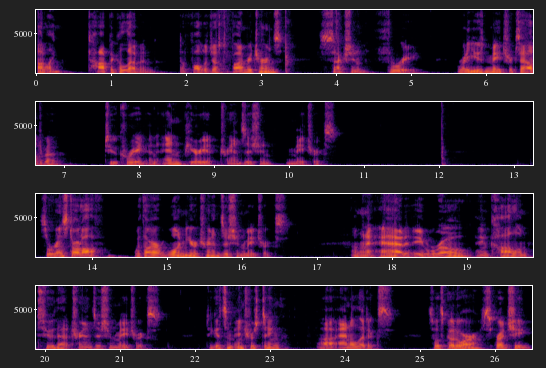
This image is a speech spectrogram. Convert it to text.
Modeling, Topic 11, Default Adjusted Bond Returns, Section 3. We're going to use matrix algebra to create an n-period transition matrix. So we're going to start off with our one-year transition matrix. I'm going to add a row and column to that transition matrix to get some interesting uh, analytics. So let's go to our spreadsheet.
